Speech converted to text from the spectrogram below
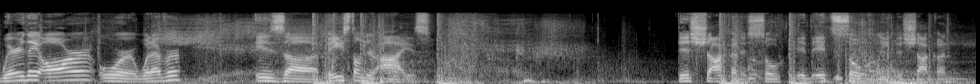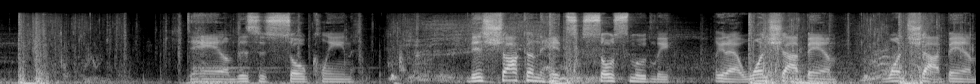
where they are or whatever is uh, based on their eyes. This shotgun is so it, it's so clean. This shotgun. Damn, this is so clean. This shotgun hits so smoothly. Look at that. One shot, bam. One shot, bam.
